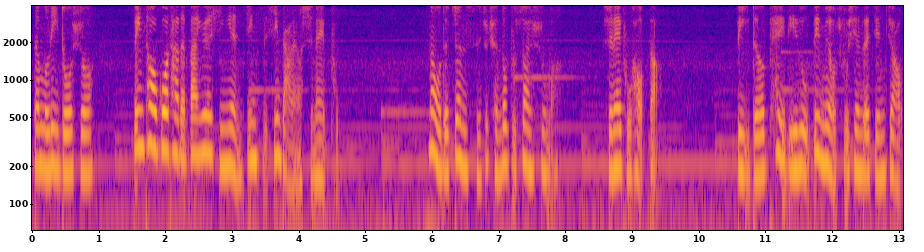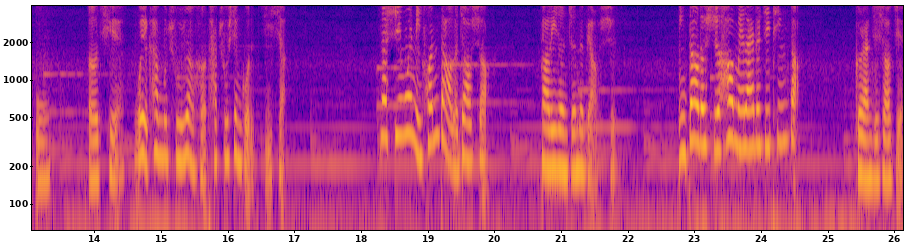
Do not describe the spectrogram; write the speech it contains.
邓布利多说。并透过他的半月形眼镜仔细打量史内普。那我的证词就全都不算数吗？史内普吼道。彼得·佩迪鲁并没有出现在尖叫屋，而且我也看不出任何他出现过的迹象。那是因为你昏倒了，教授。妙丽认真的表示。你到的时候没来得及听到。格兰杰小姐，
